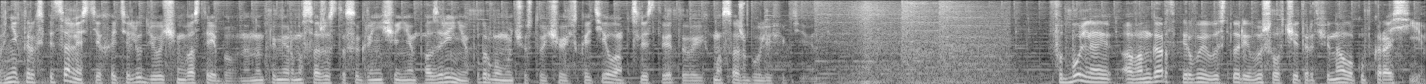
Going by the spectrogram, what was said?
В некоторых специальностях эти люди очень востребованы. Например, массажисты с ограничением по зрению по-другому чувствуют человеческое тело, вследствие этого их массаж более эффективен. Футбольный «Авангард» впервые в истории вышел в четвертьфинала Кубка России.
